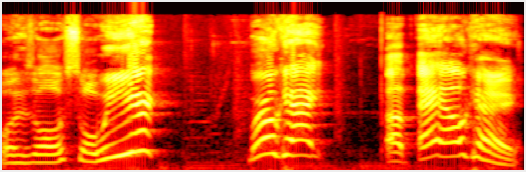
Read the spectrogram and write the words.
Oh, this is all so weird. We're okay. Uh, okay.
